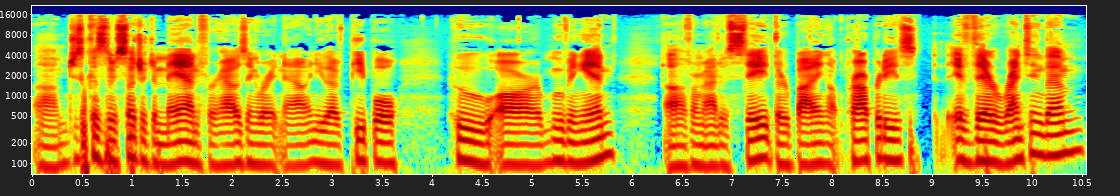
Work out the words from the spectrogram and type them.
um, just because there's such a demand for housing right now, and you have people who are moving in uh, from out of state. They're buying up properties. If they're renting them,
